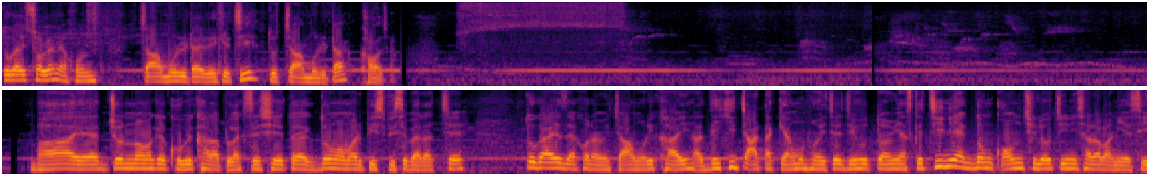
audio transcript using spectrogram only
তো গাইজ চলেন, এখন চা মুড়িটায় রেখেছি, তো চা মুড়িটা খাওয়া যাক। ভাই, এর জন্য আমাকে খুবই খারাপ লাগছে। সে তো একদম আমার পিস পিছে বেড়াচ্ছে। তো গাইজ এখন আমি চা মুড়ি খাই আর দেখি চাটা কেমন হয়েছে। যেহেতু আমি আজকে চিনি একদম কম ছিল, চিনি ছাড়া বানিয়েছি।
